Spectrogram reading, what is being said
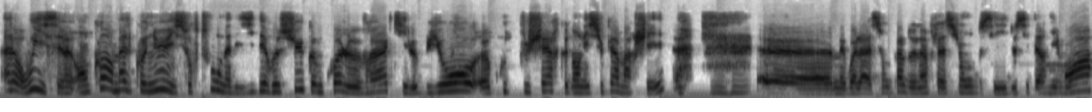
Alors oui, c'est encore mal connu et surtout on a des idées reçues comme quoi le vrac et le bio euh, coûtent plus cher que dans les supermarchés. Euh, mais voilà, si on parle de l'inflation de ces, de ces derniers mois,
